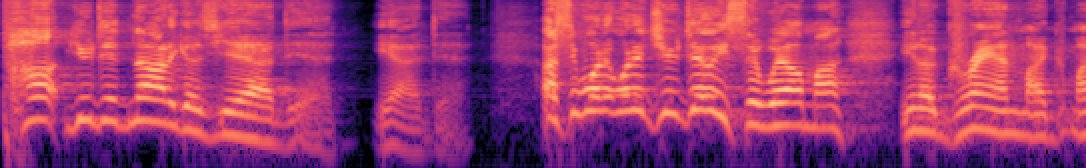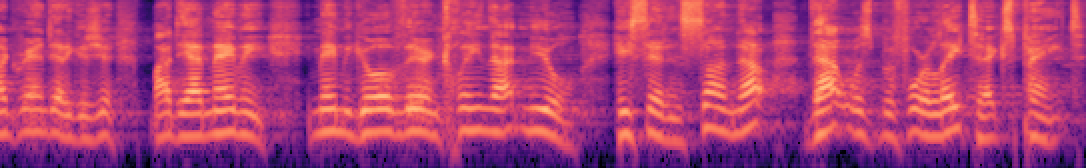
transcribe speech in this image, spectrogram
Pop, you did not. He goes, Yeah, I did. Yeah, I did. I said, what, what did you do? He said, Well, my, you know, grand, my, my granddaddy goes, yeah, My dad made me, made me go over there and clean that mule. He said, And son, that, that was before latex paint.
